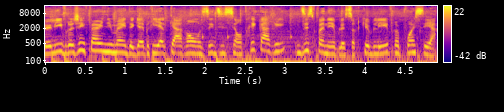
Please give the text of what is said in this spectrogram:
Le livre J'ai fait un humain de Gabriel Caron aux éditions Très Carré, disponible sur cubelivre.ca.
